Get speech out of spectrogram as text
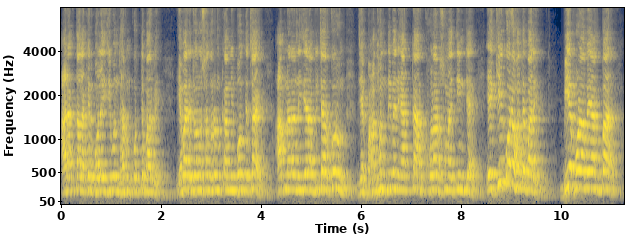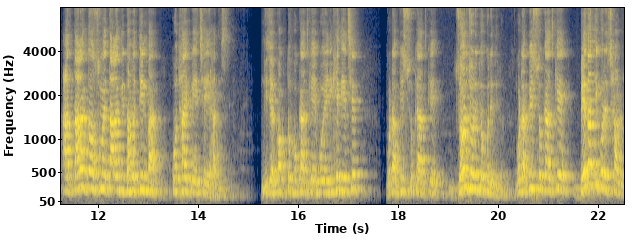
আর এক তালাকের বলেই জীবন ধারণ করতে পারবে। এবারে জনসাধারণকে আমি বলতে চাই, আপনারা নিজেরা বিচার করুন যে বাঁধন দিবেন একটা আর খোলার সময় তিনটে। এ কি করে হতে পারে? বিয়ে পড়াবে একবার আর তালাক দেওয়ার সময় তালাক দিতে হবে তিনবার। কোথায় পেয়েছে এই হাদিস? নিজের বক্তব্যকে আজকে এই বইয়ে লিখে দিয়েছে। গোটা বিশ্বকে আজকে জর্জরিত করে দিল। গোটা বিশ্বকে আজকে বেদাতি করে ছাড়ল।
